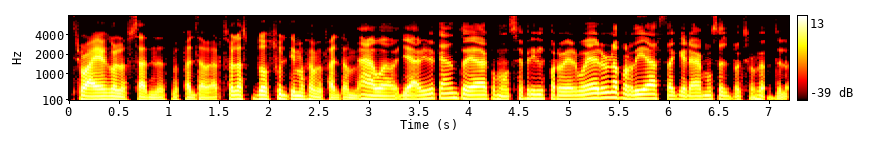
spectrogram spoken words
Triangle of Sadness me falta ver. Son las dos últimas que me faltan ver. Ah, wow, ya, a mí me quedan todavía como seis películas por ver. Voy a ver una por día hasta que grabemos el próximo capítulo.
